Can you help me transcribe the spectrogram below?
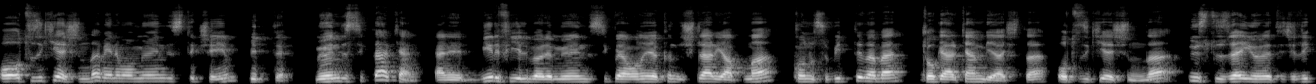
o 32 yaşında benim o mühendislik şeyim bitti. Mühendislik derken yani bir fiil böyle mühendislik veya ona yakın işler yapma konusu bitti ve ben çok erken bir yaşta 32 yaşında üst düzey yöneticilik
